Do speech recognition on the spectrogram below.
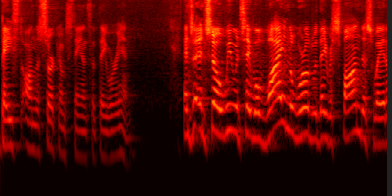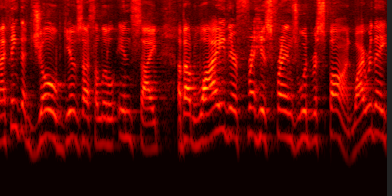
based on the circumstance that they were in. And so, and so we would say, well, why in the world would they respond this way? And I think that Job gives us a little insight about why their fr- his friends would respond. Why were they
